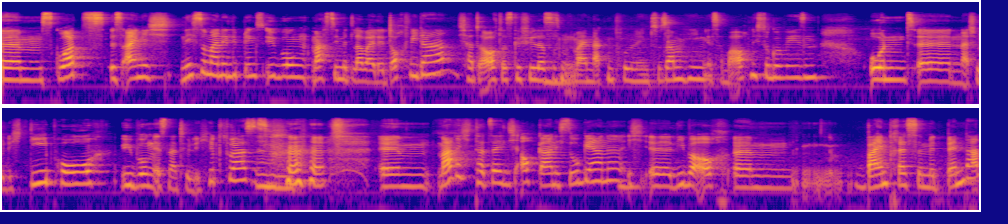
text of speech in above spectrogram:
Ähm, Squats ist eigentlich nicht so meine Lieblingsübung, mache sie mittlerweile doch wieder. Ich hatte auch das Gefühl, dass es mit meinen Nackenproblemen zusammenhing, ist aber auch nicht so gewesen. Und äh, natürlich die Po-Übung ist natürlich Hip Thrust. ähm, Mache ich tatsächlich auch gar nicht so gerne. Ich äh, liebe auch ähm, Beinpresse mit Bändern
